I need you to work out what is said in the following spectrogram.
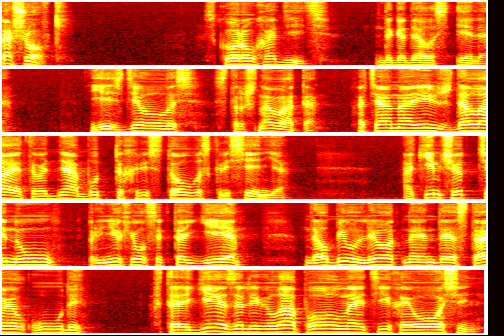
кошовки. «Скоро уходить», догадалась Эля. Ей сделалось страшновато, хотя она и ждала этого дня, будто Христово воскресенья. Аким что-то тянул, принюхивался к тайге, долбил лед на НД, ставил уды. В тайге залегла полная тихая осень.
